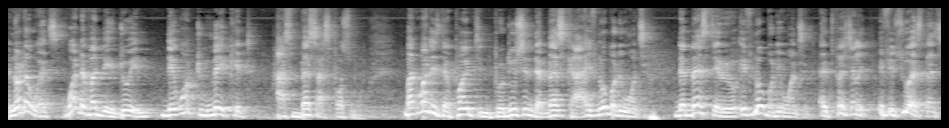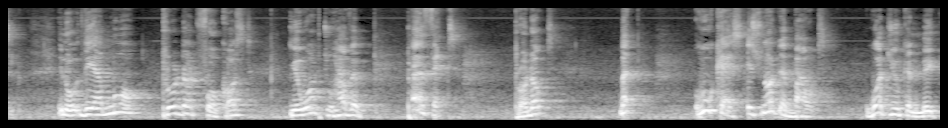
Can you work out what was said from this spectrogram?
In other words, whatever they're doing, they want to make it as best as possible. But what is the point in producing the best car if nobody wants it? The best stereo if nobody wants it, especially if it's too expensive. You know, they are more product focused. You want to have a perfect product, but who cares? It's not about what you can make,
